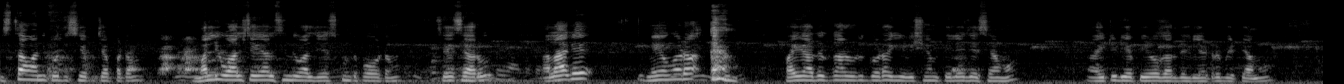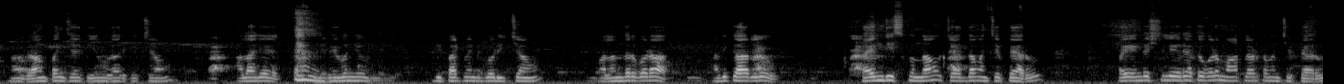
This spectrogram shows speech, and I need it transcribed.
ఇస్తామని కొద్దిసేపు చెప్పటం మళ్ళీ వాళ్ళు చేయాల్సింది వాళ్ళు చేసుకుంటూ పోవటం చేశారు. అలాగే మేము కూడా పై అధికారులకు కూడా ఈ విషయం తెలియజేశాము. ఐటీడీఏ పిఓ గారి దగ్గర లెటర్ పెట్టాము గ్రామ పంచాయతీ ఈఓ గారికి ఇచ్చాము అలాగే రెవెన్యూ డిపార్ట్మెంట్ కూడా ఇచ్చాము. వాళ్ళందరూ కూడా అధికారులు టైం తీసుకుందాం చేద్దామని చెప్పారు. పై ఇండస్ట్రియల్ ఏరియాతో కూడా మాట్లాడతామని చెప్పారు.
